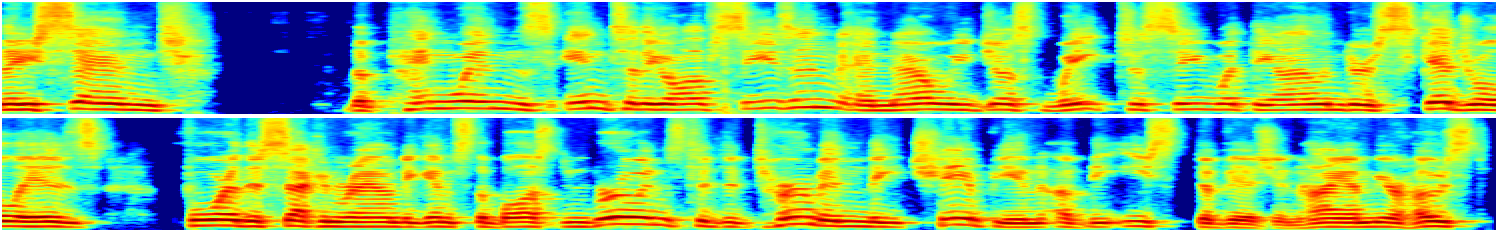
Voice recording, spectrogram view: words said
they send the Penguins into the offseason, and now we just wait to see what the Islanders' schedule is for the second round against the Boston Bruins to determine the champion of the East Division. Hi, I'm your host,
